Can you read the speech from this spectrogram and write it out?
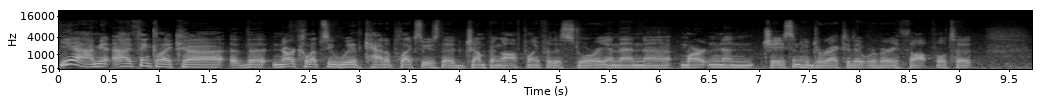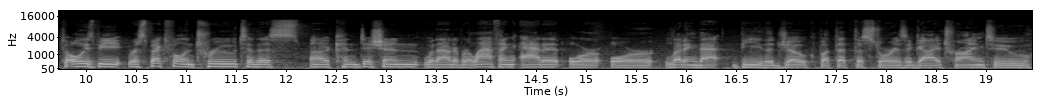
Yeah, I mean, I think like uh, the narcolepsy with cataplexy is the jumping off point for this story, and then uh, Martin and Jason, who directed it, were very thoughtful to to always be respectful and true to this uh, condition without ever laughing at it or or letting that be the joke, but that the story is a guy trying to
